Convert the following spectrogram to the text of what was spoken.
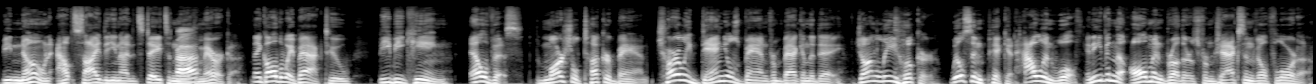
be known outside the United States and North Uh-huh. America. Think all the way back to B.B. King, Elvis, the Marshall Tucker Band, Charlie Daniels Band from back in the day, John Lee Hooker, Wilson Pickett, Howlin' Wolf, and even the Allman Brothers from Jacksonville, Florida.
